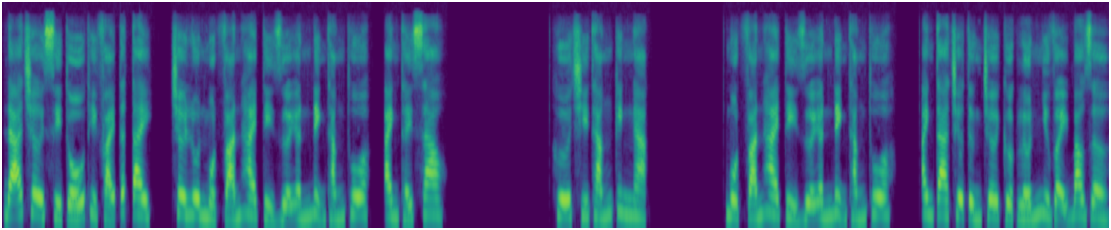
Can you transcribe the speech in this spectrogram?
Đã chơi xì tố thì phải tất tay, chơi luôn một ván 2 tỷ rưỡi ấn định thắng thua, anh thấy sao? Hứa Chí Thắng kinh ngạc. Một ván 2 tỷ rưỡi ấn định thắng thua, anh ta chưa từng chơi cược lớn như vậy bao giờ.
